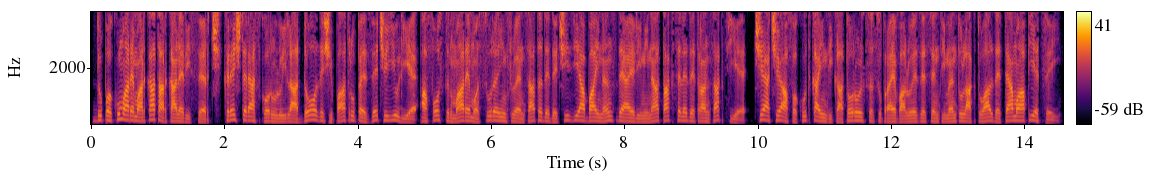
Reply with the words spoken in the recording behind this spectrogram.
După cum a remarcat Arcane Research, creșterea scorului la 24 pe 10 iulie a fost în mare măsură influențată de decizia Binance de a elimina taxele de tranzacție, ceea ce a făcut ca indicatorul să supraevalueze sentimentul actual de teamă a pieței.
